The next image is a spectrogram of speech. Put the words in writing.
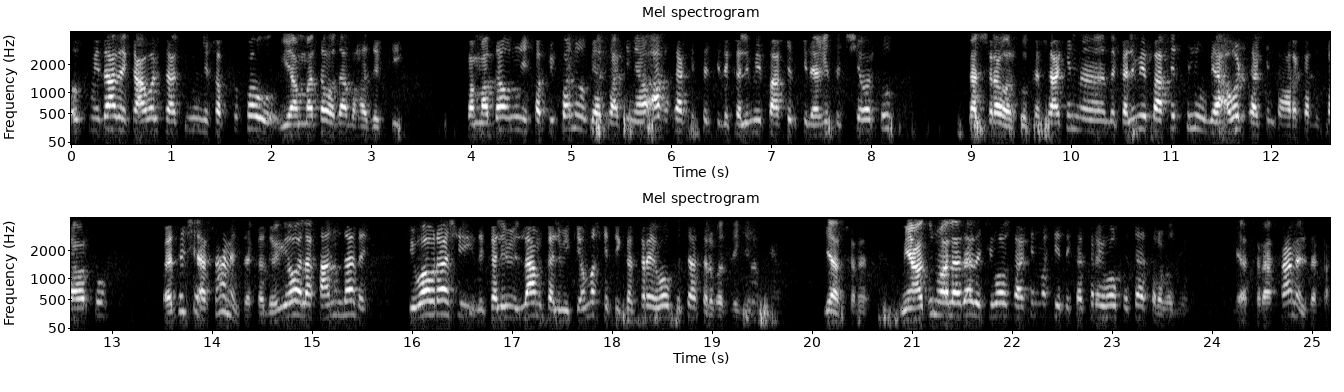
حکم دا د کاول ساکن نه خففه او یا مته او دا به حذف کی کما دا نو خففه نو بیا ساکن او هغه ساکن چې د کلمې په اخر کې دغه څه شي ورکو کسره ورکو که ساکن د کلمې په اخر کې نو بیا اول ساکن ته حرکت څا ورکو پته شي اسانه ده کله یو لا قانون دا دی چې واو راشي د کلمې لام کلمې کې مخکې ته کسره یو په څا سره بدلېږي یا سره میعادون ولا دا چې واو ساکن مخکې ته کسره یو په څا سره بدلېږي یا سره خان ځکه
